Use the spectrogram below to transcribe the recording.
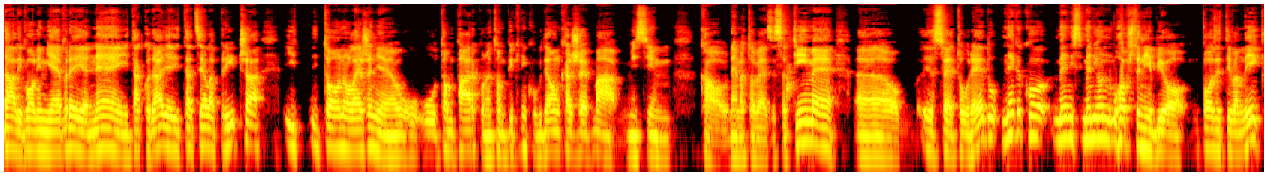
da li volim jevreje, ne, i tako dalje, i ta cela priča, i, i to ono ležanje u, u tom parku, na tom pikniku, gde on kaže, ma, mislim, kao, nema to veze sa time, uh, sve je to u redu, nekako meni, meni on uopšte nije bio pozitivan lik,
